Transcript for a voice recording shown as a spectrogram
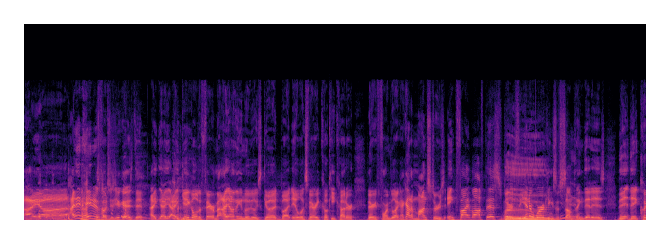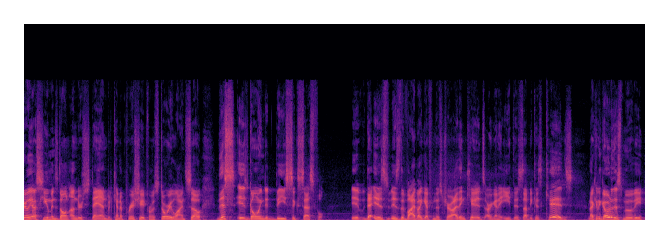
I uh, I didn't hate it as much as you guys did. I, I, I giggled a fair amount. I don't think the movie looks good, but it looks very cookie cutter, very formulaic. I got a Monsters Inc. vibe off this, where it's the inner workings of something that is that, that clearly us humans don't understand, but can appreciate from a storyline. So this is going to be successful it, that is is the vibe I get from this trailer. I think kids are going to eat this up because kids not going to go to this movie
